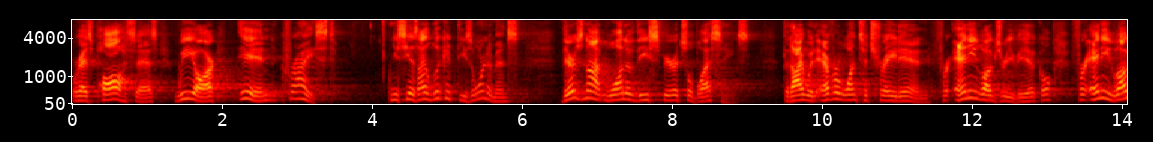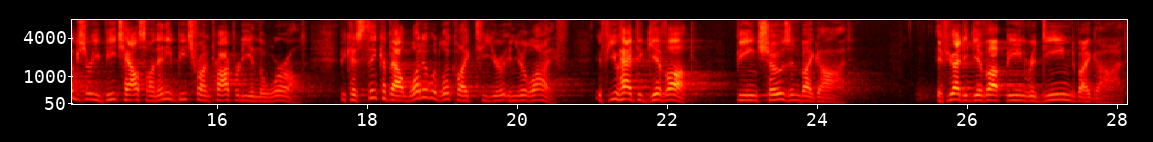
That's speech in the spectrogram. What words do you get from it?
or as Paul says, we are in Christ. And you see, as I look at these ornaments, there's not one of these spiritual blessings that I would ever want to trade in for any luxury vehicle, for any luxury beach house on any beachfront property in the world. Because think about what it would look like to you in your life if you had to give up being chosen by God, if you had to give up being redeemed by God,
